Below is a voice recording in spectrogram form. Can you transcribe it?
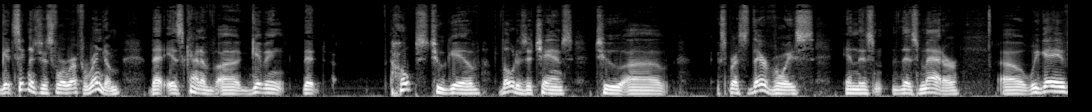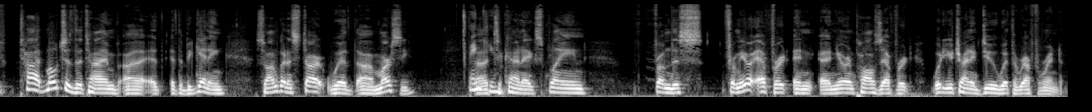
get signatures for a referendum that is kind of giving that hopes to give voters a chance to express their voice in this this matter. Uh, we gave Todd most of the time uh, at, at the beginning, so I'm going to start with uh, Marcy Thank uh, you. to kind of explain from this from your effort and, and your and Paul's effort, what are you trying to do with the referendum?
